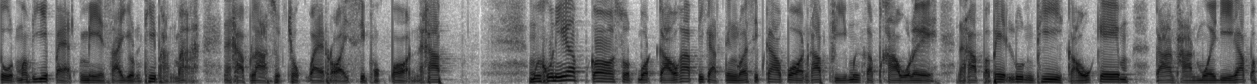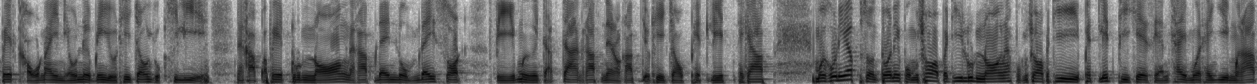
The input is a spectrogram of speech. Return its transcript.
ตูลเมื่อวันที่ 28 เมษายนที่ผ่านมานะครับล่าสุดชกไว้116 ปอนด์นะครับ มือคู่นี้ครับก็สดบทเก่าครับพิกัด 119 ปอนด์ครับฝีมือกับเข่าเลยนะครับประเภทรุ่นพี่เก่าเกม การผ่านมวยดีครับประเภทเขาในเหนียวหนึบนี่อยู่ที่เจ้ายุคิรีนะครับประเภทรุ่นน้องนะครับได้หนุ่มได้สดฝีมือจัดจ้านครับแน่นอนครับอยู่ที่เจ้าเพชรลิศนะครับมวยคู่นี้ครับส่วนตัวนี้ผมชอบไปที่รุ่นน้องนะผมชอบไปที่เพชรลิศพีเคแสนชัยมวยไทยยิมครับ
